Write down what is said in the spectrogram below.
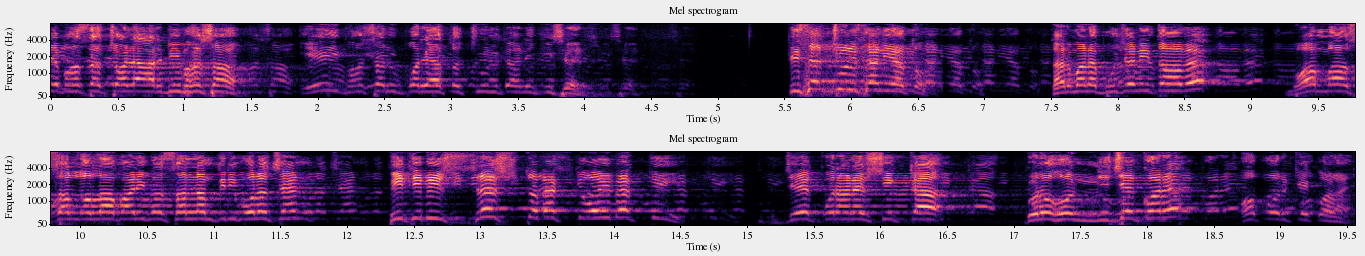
যে ভাষা চলে, আরবি ভাষা, এই ভাষার উপরে এত চুলকানি কিসের? কিসের চুলকানি এত? তার মানে বুঝে নিতে হবে, মোহাম্মদ সাল্লাল্লাহু আলাইহি ওয়াসাল্লাম তিনি বলেছেন, পৃথিবীর শ্রেষ্ঠ ব্যক্তি ওই ব্যক্তি যে কোরআনের শিক্ষা গ্রহণ নিজে করে, অপরকে করায়।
